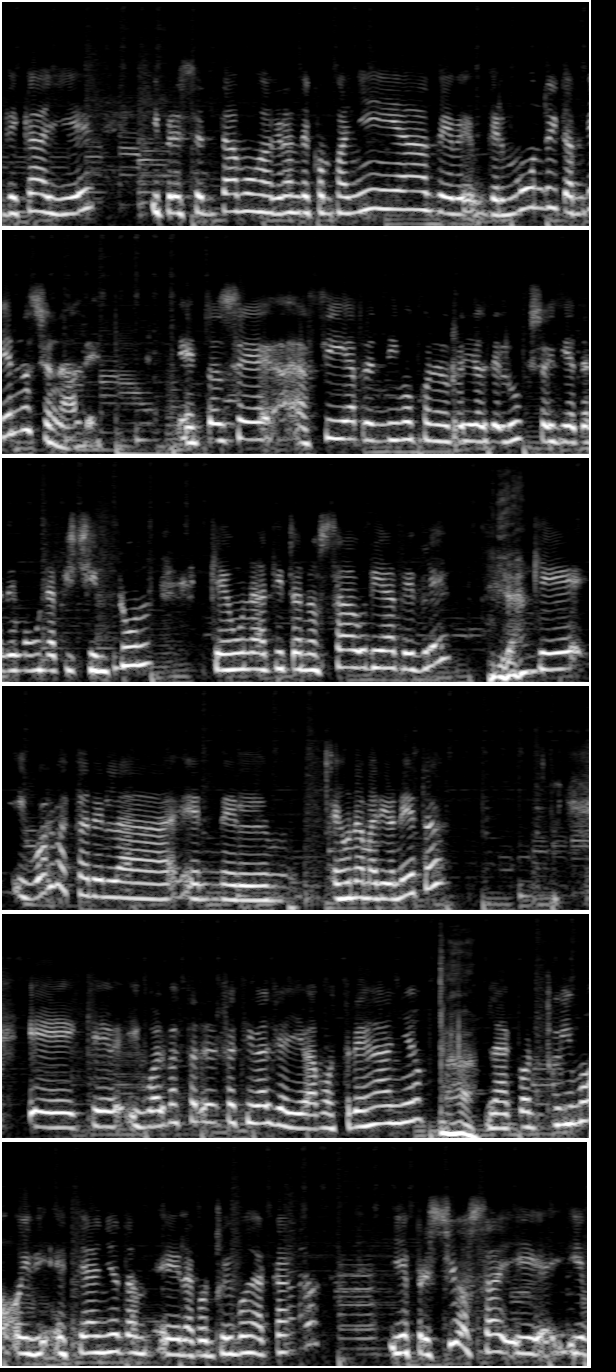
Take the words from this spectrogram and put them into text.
de calle y presentamos a grandes compañías de- del mundo y también nacionales. Entonces, así aprendimos con el Royal Deluxe. Hoy día tenemos una Pichintún, que es una titanosauria bebé, que igual va a estar en la en el es una marioneta eh, que igual va a estar en el festival ya llevamos tres años Ajá. la construimos hoy este año eh, la construimos de acá y es preciosa y, y-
